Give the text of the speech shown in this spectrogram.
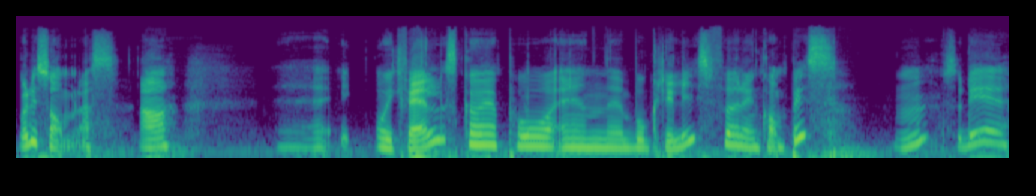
Var det i somras? Ja. Eh, Och ikväll ska jag på en bokrelease för en kompis. Mm, så det,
